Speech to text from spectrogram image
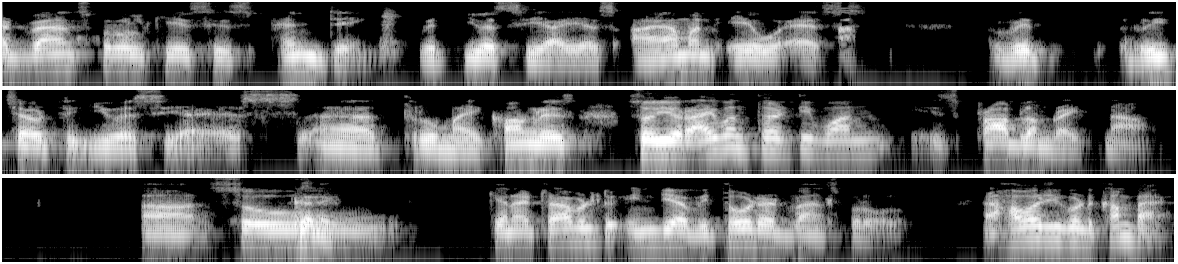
advance parole case is pending with USCIS. I am an AOS with reach out to USCIS uh, through my Congress. So your I-131 is problem right now. Uh, so correct. can I travel to India without advance parole? And how are you going to come back?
